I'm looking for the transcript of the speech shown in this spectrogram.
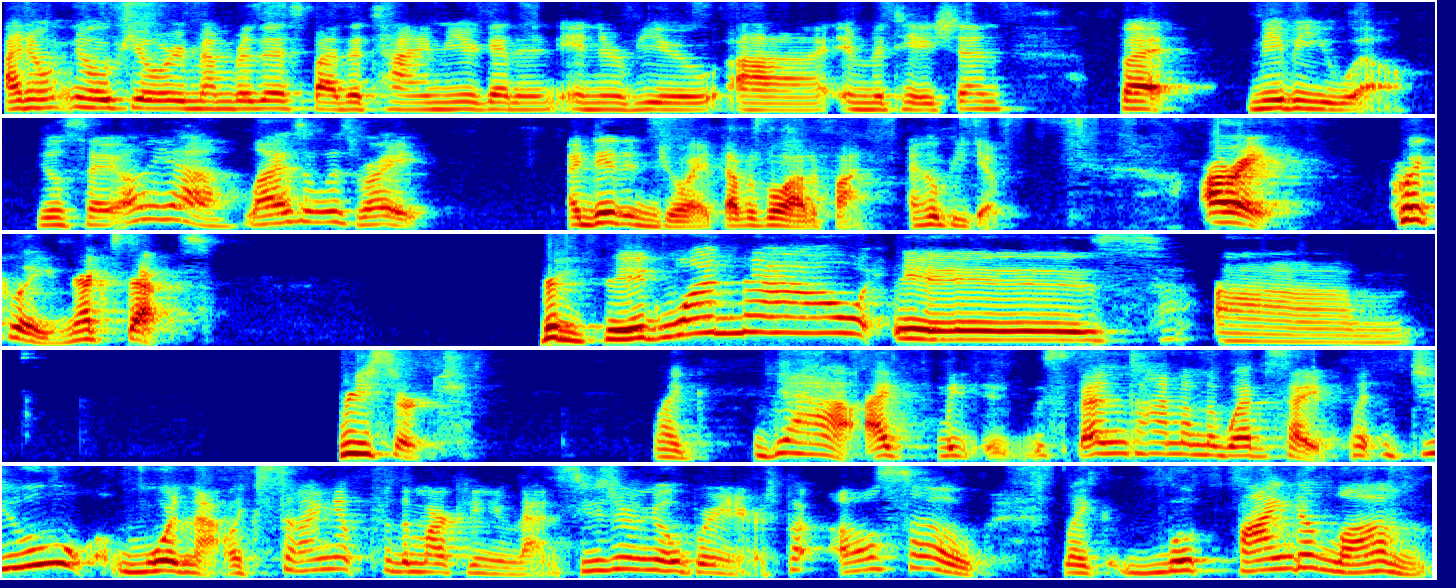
I don't know if you'll remember this by the time you get an interview uh, invitation, but maybe you will. You'll say, oh yeah, Liza was right I did enjoy it. That was a lot of fun. I hope you do. All right, quickly, next steps. The big one now is um, research like yeah i spend time on the website but do more than that like sign up for the marketing events these are no brainers but also like look find alum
